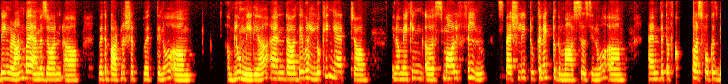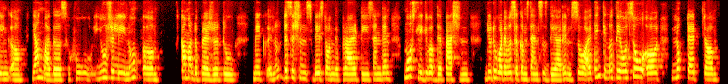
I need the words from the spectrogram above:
being run by amazon with a partnership with you know um, Bloom Media, and uh, they were looking at um, you know making a small film, especially to connect to the masses, you know, um, and with of course focus being uh, young mothers who usually you know um, come under pressure to make you know decisions based on their priorities and then mostly give up their passion due to whatever circumstances they are in. So i think you know they also uh, looked at um,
